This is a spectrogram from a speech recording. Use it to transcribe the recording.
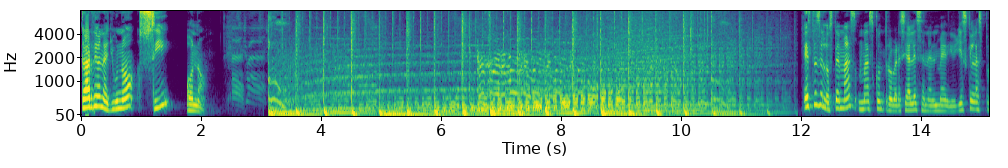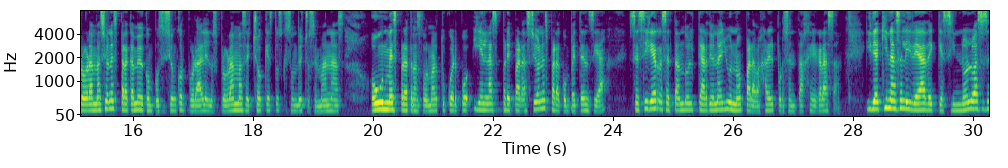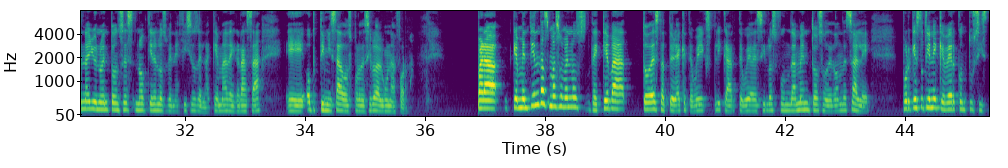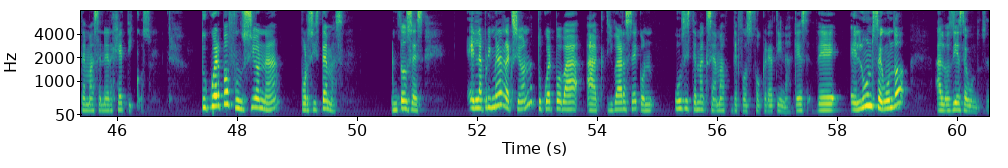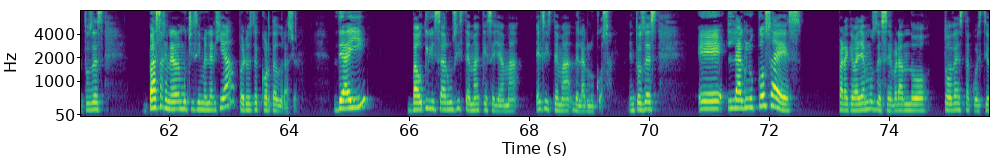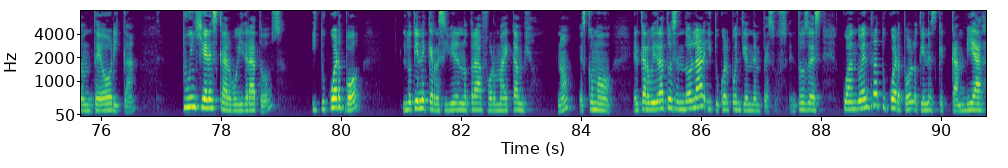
¿Cardio en ayuno, sí o no? Este es de los temas más controversiales en el medio, y es que en las programaciones para cambio de composición corporal, en los programas de choque, estos que son de ocho semanas o un mes para transformar tu cuerpo, y en las preparaciones para competencia, se sigue recetando el cardio en ayuno para bajar el porcentaje de grasa. Y de aquí nace la idea de que si no lo haces en ayuno, entonces no obtienes los beneficios de la quema de grasa eh, optimizados, por decirlo de alguna forma. Para que me entiendas más o menos de qué va toda esta teoría que te voy a explicar, te voy a decir los fundamentos o de dónde sale, porque esto tiene que ver con tus sistemas energéticos. Tu cuerpo funciona por sistemas. Entonces, en la primera reacción, tu cuerpo va a activarse con un sistema que se llama de fosfocreatina, que es de el 1 segundo a los 10 segundos. Entonces, vas a generar muchísima energía, pero es de corta duración. De ahí va a utilizar un sistema que se llama el sistema de la glucosa. Entonces, eh, la glucosa es, para que vayamos deshebrando toda esta cuestión teórica, tú ingieres carbohidratos y tu cuerpo lo tiene que recibir en otra forma de cambio, ¿no? Es como el carbohidrato es en dólar y tu cuerpo entiende en pesos. Entonces, cuando entra tu cuerpo, lo tienes que cambiar.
